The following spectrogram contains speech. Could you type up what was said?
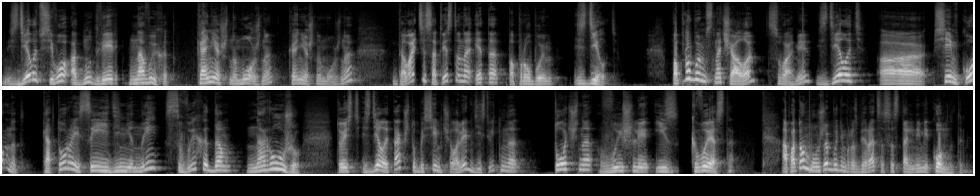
сделать всего одну дверь на выход? Конечно, можно. Конечно, можно. Давайте, соответственно, это попробуем сделать. Попробуем сначала с вами сделать э, 7 комнат, которые соединены с выходом наружу. То есть сделать так, чтобы 7 человек действительно точно вышли из квеста. А потом мы уже будем разбираться с остальными комнатами.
